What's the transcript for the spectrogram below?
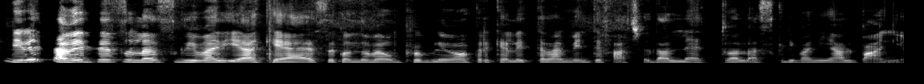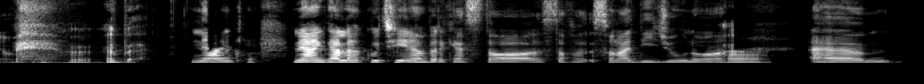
direttamente sulla scrivania, che è secondo me un problema perché letteralmente faccio dal letto alla scrivania al bagno. Eh beh. Neanche, neanche alla cucina perché sto, sto fa- sono a digiuno. Ah. ehm,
